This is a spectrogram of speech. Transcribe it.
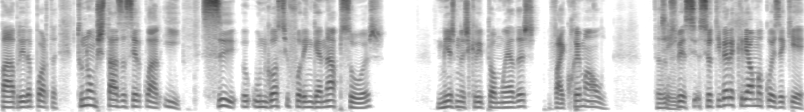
para abrir a porta. Tu não estás a ser claro. E se o negócio for enganar pessoas, mesmo nas criptomoedas, vai correr mal. Estás Sim. a perceber? Se, se, eu tiver a criar uma coisa que é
